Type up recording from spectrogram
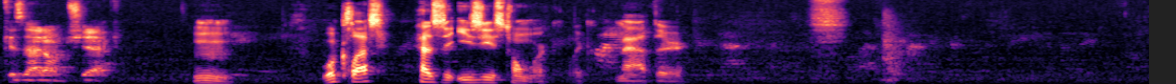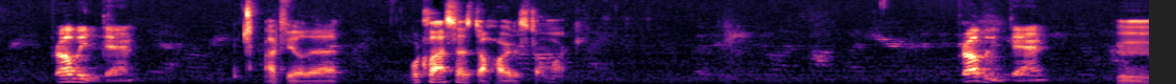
because I don't check. Hmm. What class has the easiest homework? Like math or Probably Den. I feel that. What class has the hardest homework? Probably Den. Hmm.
